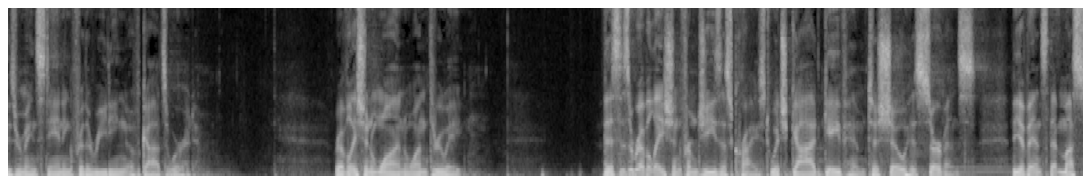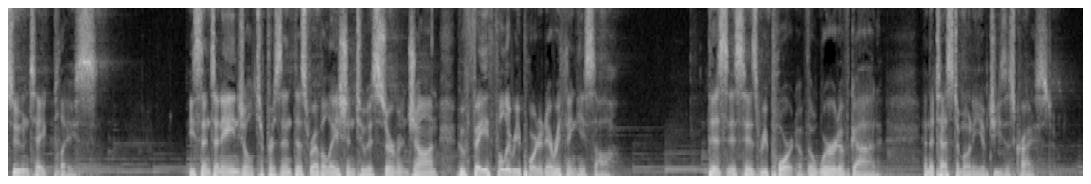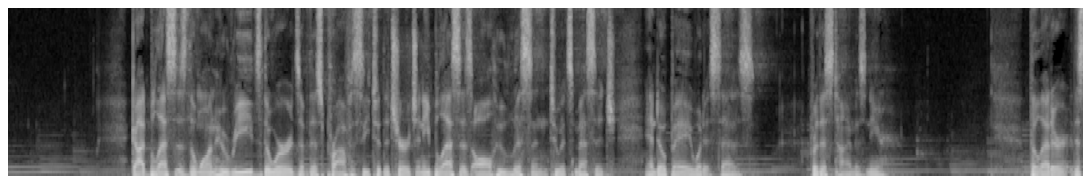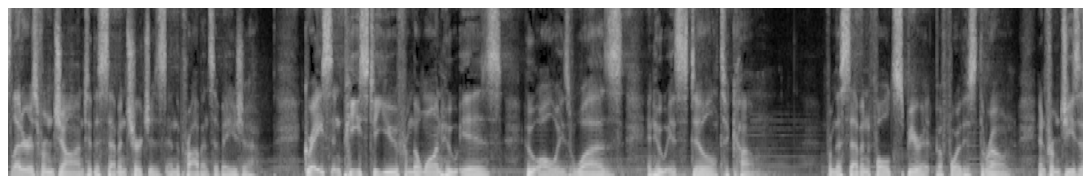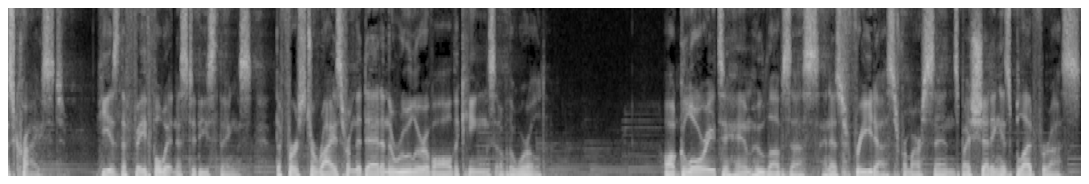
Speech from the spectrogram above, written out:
Please remain standing for the reading of God's word. Revelation 1 1 through 8. This is a revelation from Jesus Christ, which God gave him to show his servants the events that must soon take place. He sent an angel to present this revelation to his servant John, who faithfully reported everything he saw. This is his report of the Word of God and the testimony of Jesus Christ. God blesses the one who reads the words of this prophecy to the church, and he blesses all who listen to its message and obey what it says, for this time is near. The letter, this letter is from John to the seven churches in the province of Asia. Grace and peace to you from the one who is, who always was, and who is still to come, from the sevenfold Spirit before his throne, and from Jesus Christ. He is the faithful witness to these things, the first to rise from the dead and the ruler of all the kings of the world. All glory to him who loves us and has freed us from our sins by shedding his blood for us.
